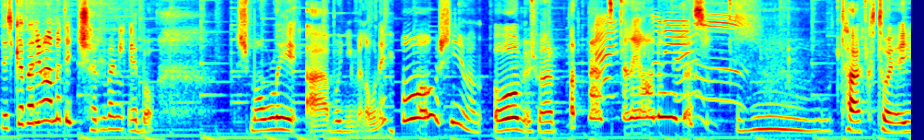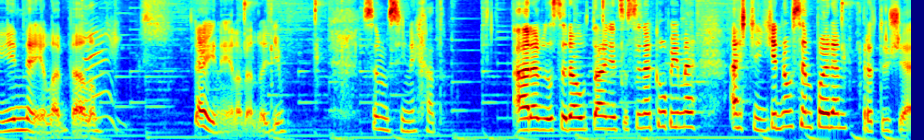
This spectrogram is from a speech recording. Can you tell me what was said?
Teďka tady máme ty červený, nebo šmouly a vodní melouny. O, už ji nemám. O, my už máme 15 milionů, to uh, Tak to je jiný level. To je jiný level, lidi. Se musí nechat. A jdem zase do auta, něco si nakoupíme a ještě jednou sem pojedem, protože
